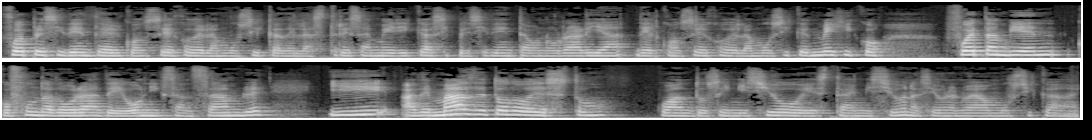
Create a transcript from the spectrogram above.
fue presidenta del Consejo de la Música de las Tres Américas y presidenta honoraria del Consejo de la Música en México. Fue también cofundadora de Onyx Ensemble y además de todo esto, cuando se inició esta emisión hacia una nueva música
